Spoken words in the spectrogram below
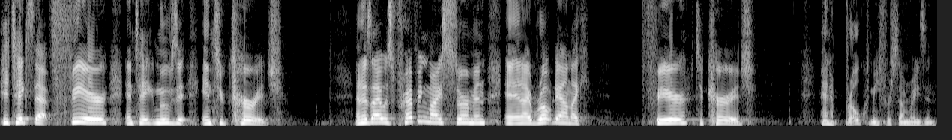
He takes that fear and take, moves it into courage. And as I was prepping my sermon and I wrote down like fear to courage, man, it broke me for some reason.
